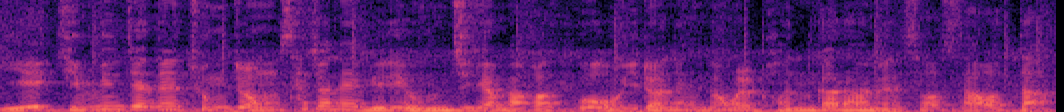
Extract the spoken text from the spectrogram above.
이에 김민재는 종종 사전에 미리 움직여 막았고 이런 행동을 번갈아 하면서 싸웠다.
